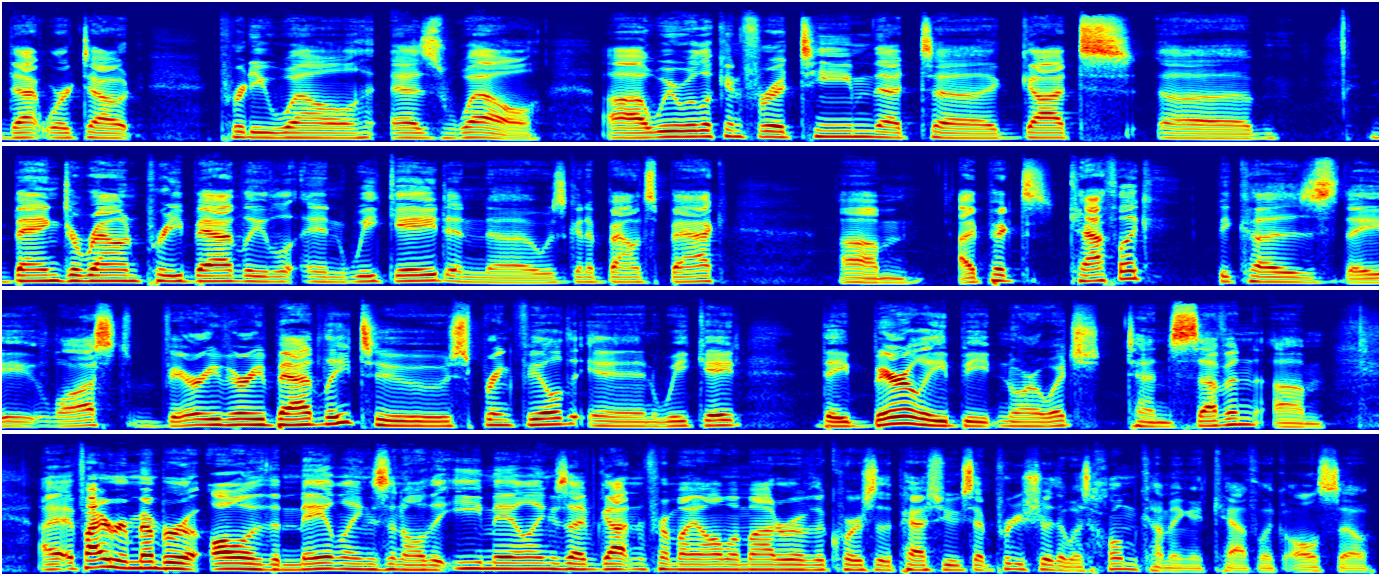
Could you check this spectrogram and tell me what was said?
that worked out pretty well as well. Uh, we were looking for a team that uh, got uh, banged around pretty badly in week eight and uh, was going to bounce back. Um, I picked Catholic because they lost very, very badly to Springfield in week eight. They barely beat Norwich 10 7. Um, if I remember all of the mailings and all the emailings I've gotten from my alma mater over the course of the past few weeks, I'm pretty sure there was homecoming at Catholic also.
